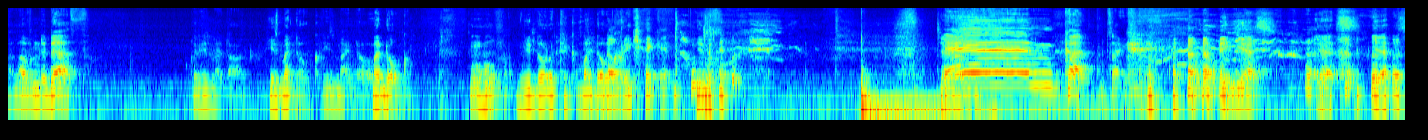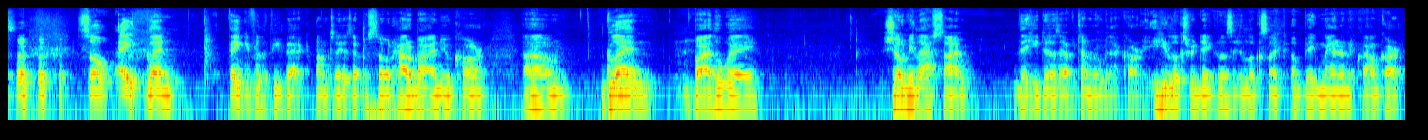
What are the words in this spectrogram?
I love him to death, but he's my dog. He's my dog. He's my dog. My dog. You don't kick my dog. Nobody kick it. and cut. It's like yes, yes, yes. So, hey, Glenn, thank you for the feedback on today's episode. How to buy a new car. Um, Glenn, by the way, showed me last time that he does have a ton of room in that car. He looks ridiculous. It looks like a big man in a clown car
